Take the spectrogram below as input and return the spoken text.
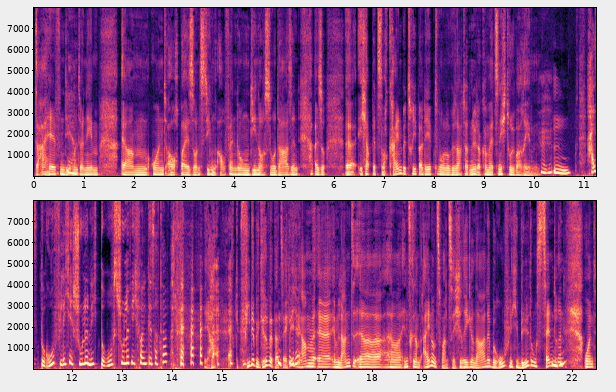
Da helfen die ja. Unternehmen ähm, und auch bei sonstigen Aufwendungen, die noch so da sind. Also äh, ich habe jetzt noch keinen Betrieb erlebt, wo man gesagt hat, nö, da können wir jetzt nicht drüber reden. Mhm. Heißt berufliche Schule nicht Berufsschule, wie ich vorhin gesagt habe? ja, es gibt viele Begriffe tatsächlich. Wir haben äh, im Land äh, äh, insgesamt 21 regionale berufliche Bildungszentren mhm. und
